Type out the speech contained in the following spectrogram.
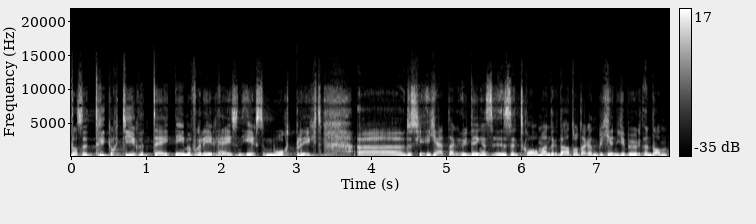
dat ze drie kwartier hun tijd nemen voordat hij zijn eerste moord pleegt. Eh, dus je, je hebt daar je dingen, zijn trauma inderdaad, wat daar aan het begin gebeurt. En dan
